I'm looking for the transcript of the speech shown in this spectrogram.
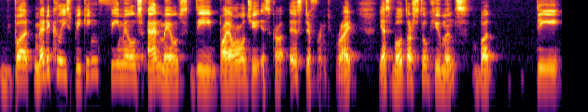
but medically speaking females and males the biology is is different right yes both are still humans but the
